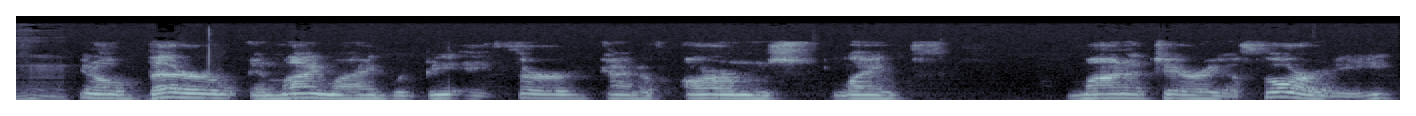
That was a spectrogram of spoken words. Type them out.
mm-hmm. you know better in my mind would be a third kind of arm's length monetary authority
